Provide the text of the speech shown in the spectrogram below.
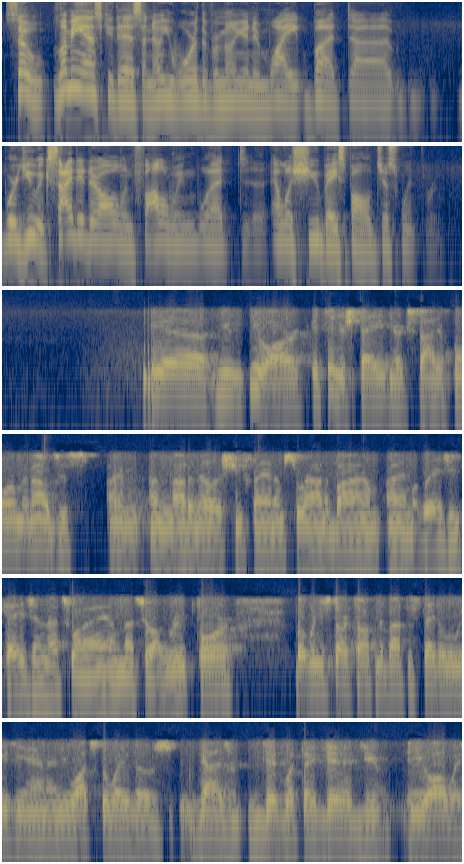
So let me ask you this: I know you wore the vermilion and white, but uh, were you excited at all in following what uh, LSU baseball just went through? Yeah, you you are. It's in your state. And you're excited for them, and I'll just. I'm I'm not an LSU fan. I'm surrounded by them. I am a Ragin' Cajun. That's what I am. That's who I root for. But when you start talking about the state of Louisiana and you watch the way those guys did what they did, you you always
